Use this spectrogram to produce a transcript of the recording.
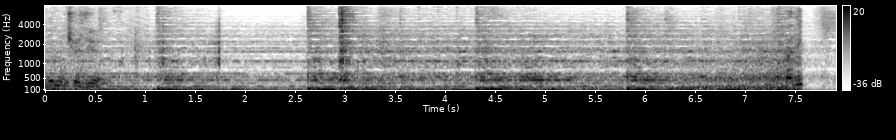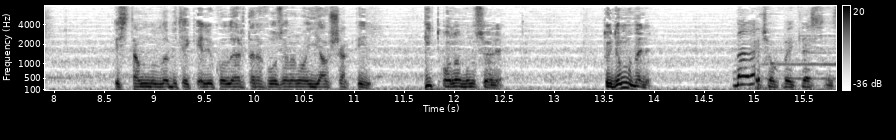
Oğlum çocuğu. İstanbul'da bir tek eli kolu her tarafa uzanan o yavşak değil. Git ona bunu söyle. Duydun mu beni? Baba. Çok beklersiniz.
